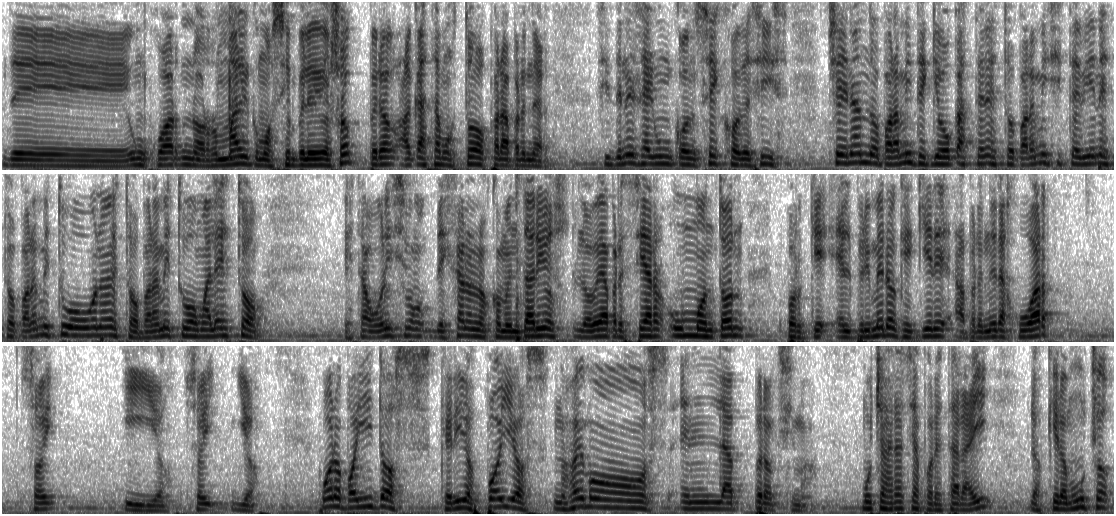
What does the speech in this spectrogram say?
de un jugador normal, como siempre le digo yo, pero acá estamos todos para aprender. Si tenés algún consejo, decís, che, Nando, para mí te equivocaste en esto, para mí hiciste bien esto, para mí estuvo bueno esto, para mí estuvo mal esto, está buenísimo, dejalo en los comentarios, lo voy a apreciar un montón, porque el primero que quiere aprender a jugar soy y yo, soy yo. Bueno, pollitos, queridos pollos, nos vemos en la próxima. Muchas gracias por estar ahí, los quiero mucho,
